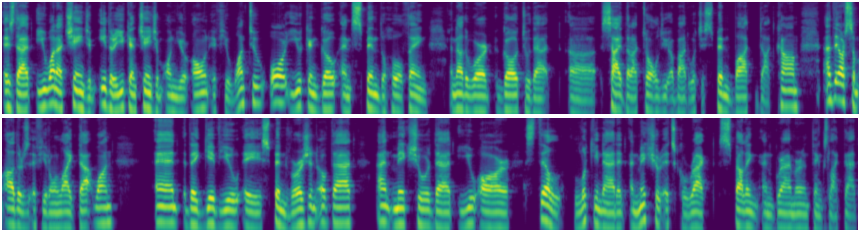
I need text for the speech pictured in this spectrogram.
is that you want to change them. Either you can change them on your own if you want to, or you can go and spin the whole thing. In other words, go to that uh, site that I told you about, which is spinbot.com. And there are some others if you don't like that one. And they give you a spin version of that and make sure that you are still looking at it and make sure it's correct spelling and grammar and things like that.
